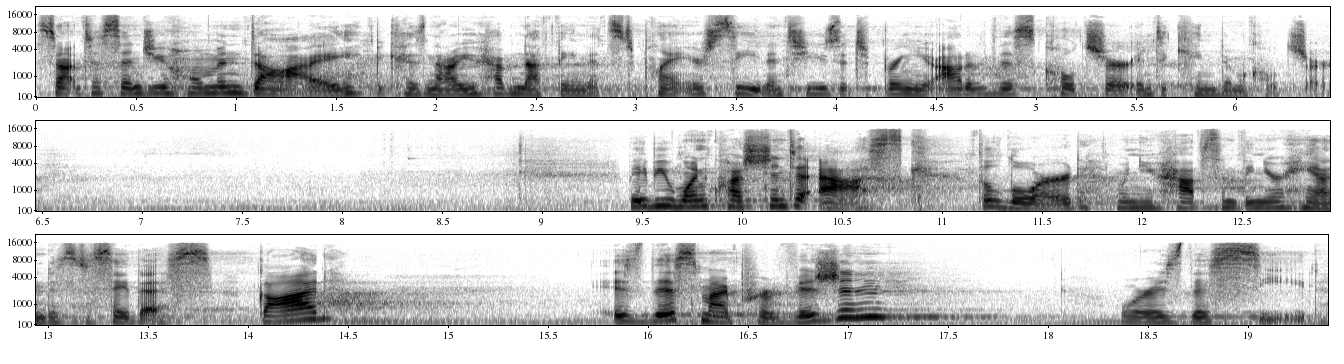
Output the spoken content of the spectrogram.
It's not to send you home and die because now you have nothing. It's to plant your seed and to use it to bring you out of this culture into kingdom culture. Maybe one question to ask the Lord when you have something in your hand is to say this God, is this my provision or is this seed?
